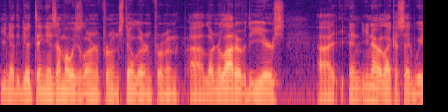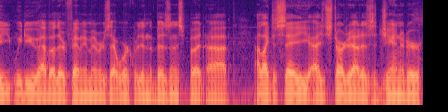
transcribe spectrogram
you know, the good thing is I'm always learning from him, still learning from him. Uh, learned a lot over the years, uh, and you know, like I said, we we do have other family members that work within the business, but uh, I like to say I started out as a janitor.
